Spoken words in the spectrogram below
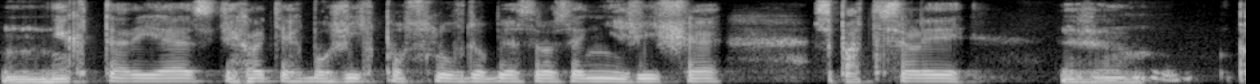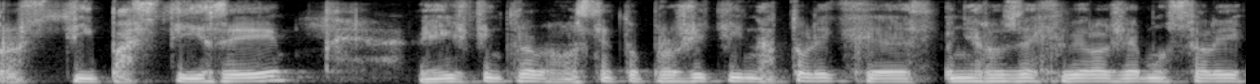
Některé z těchto těch božích poslů v době zrození Ježíše spatřili eh, prostí pastýři, jejichž tímto vlastně to prožití natolik eh, rozechvilo, že museli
